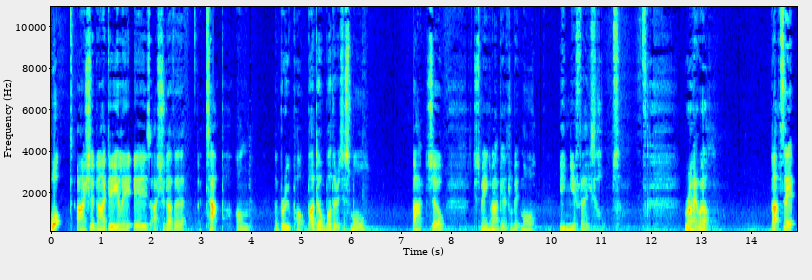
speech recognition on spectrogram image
What I should ideally is I should have a, a tap on a brew pot but I don't bother it's a small batch so just means it might be a little bit more in your face Right, well, that's it.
